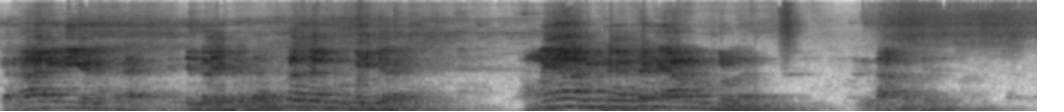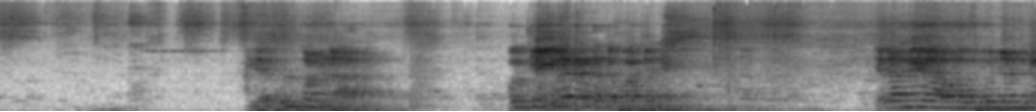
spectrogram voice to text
கருணாநிதி எடுத்த சந்திரா அம்மையார் வீட்டை யாரும் உட்கொள்ள இதுதான் பிரச்சனை இதை உட்கொண்டா கொஞ்சம் இளரத்தத்தை பார்த்துங்க. எல்லாமே அவங்க பூஜனுக்கு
